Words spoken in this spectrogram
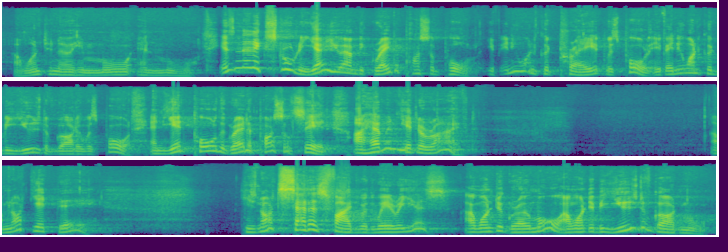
I want to know him more and more. Isn't it extraordinary? Yeah, you have the great apostle Paul. If anyone could pray, it was Paul. If anyone could be used of God, it was Paul. And yet, Paul, the great apostle, said, I haven't yet arrived. I'm not yet there. He's not satisfied with where he is. I want to grow more. I want to be used of God more.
